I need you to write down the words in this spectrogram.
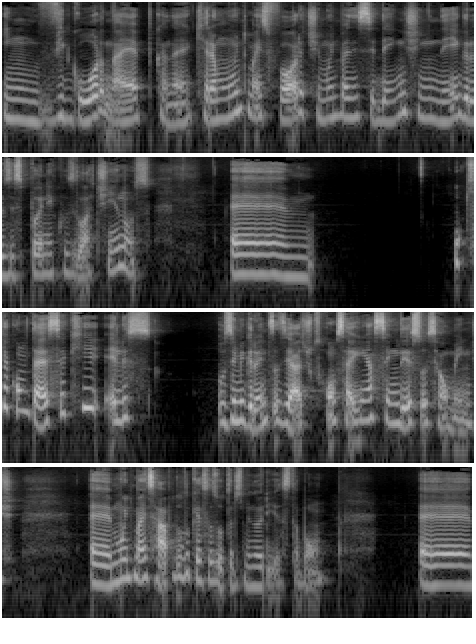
em vigor na época, né? Que era muito mais forte, muito mais incidente em negros, hispânicos e latinos. É... O que acontece é que eles, os imigrantes asiáticos, conseguem ascender socialmente é, muito mais rápido do que essas outras minorias, tá bom? É,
